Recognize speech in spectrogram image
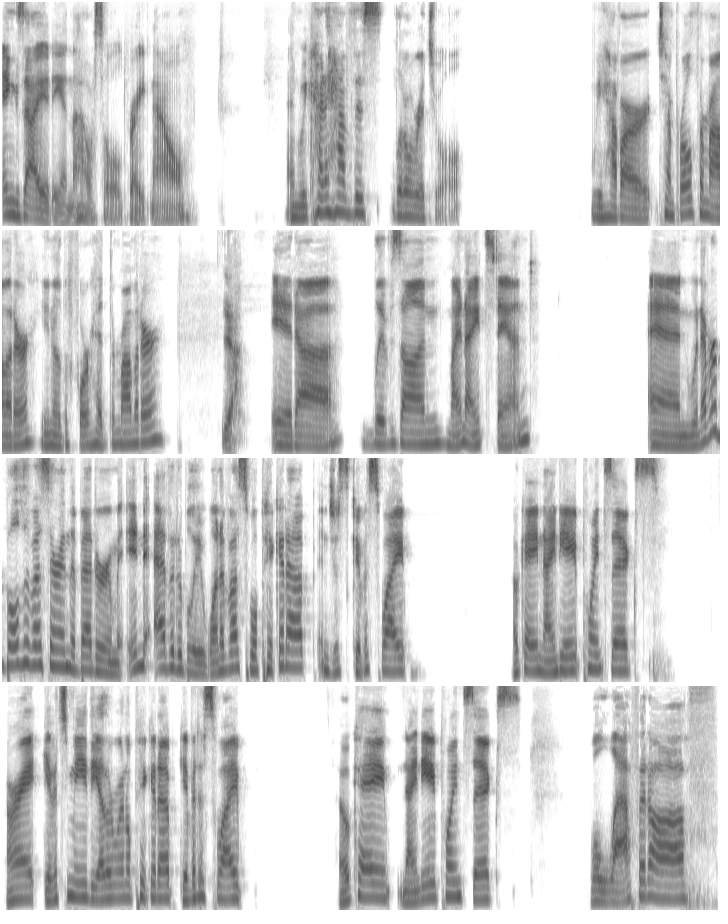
anxiety in the household right now. And we kind of have this little ritual. we have our temporal thermometer, you know, the forehead thermometer. Yeah. It uh, lives on my nightstand. And whenever both of us are in the bedroom, inevitably one of us will pick it up and just give a swipe. Okay, 98.6. All right, give it to me. The other one will pick it up, give it a swipe. Okay, 98.6. We'll laugh it off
